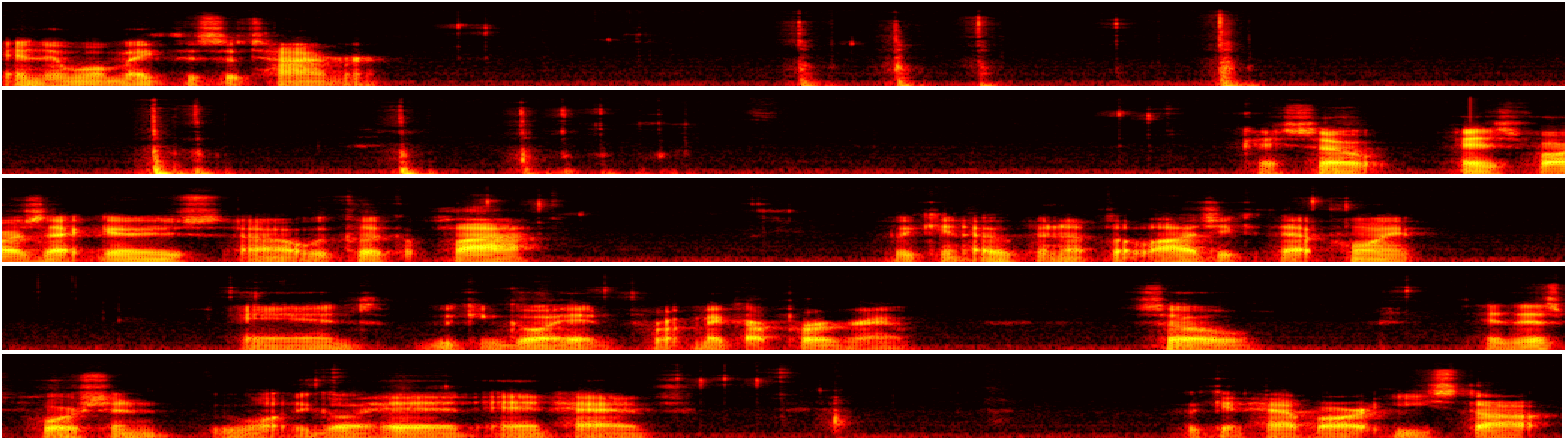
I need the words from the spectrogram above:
And then we'll make this a timer. Okay so as far as that goes uh, we click apply we can open up the logic at that point and we can go ahead and make our program. So in this portion, we want to go ahead and have, we can have our e-stop,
